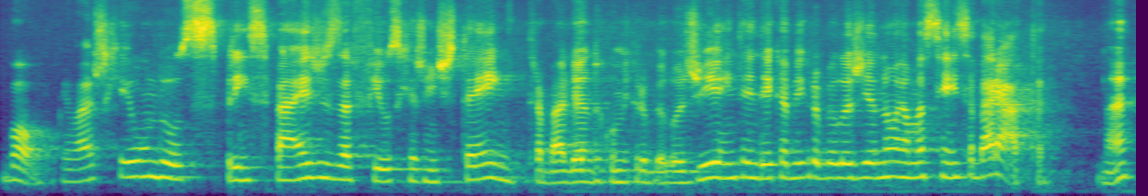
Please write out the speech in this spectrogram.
Bom, eu acho que um dos principais desafios que a gente tem trabalhando com microbiologia é entender que a microbiologia não é uma ciência barata. né?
